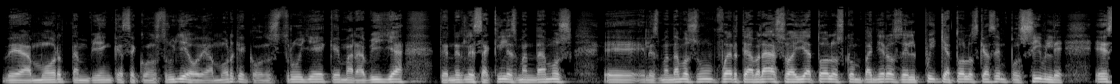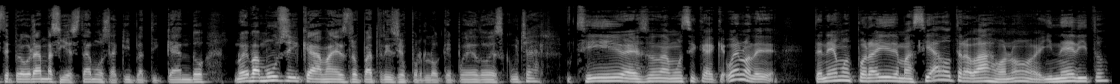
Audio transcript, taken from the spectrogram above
de amor también que se construye o de amor que construye. Qué maravilla tenerles aquí. Les mandamos, eh, les mandamos un fuerte abrazo ahí a todos los compañeros del Puig, a todos los que hacen posible este programa. Si estamos aquí platicando nueva música, maestro Patricio, por lo que puedo escuchar. Sí, es una música música que, bueno, de, tenemos por ahí demasiado trabajo, ¿no? Inédito,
